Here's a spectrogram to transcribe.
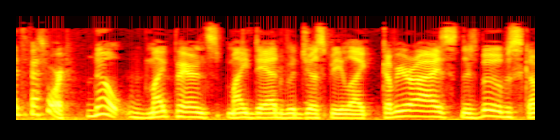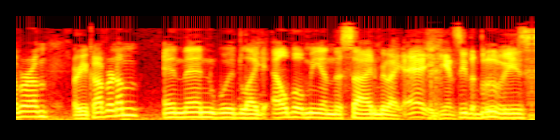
hit the fast forward. No, my parents, my dad would just be like, "Cover your eyes. There's boobs. Cover them. Are you covering them?" And then would like elbow me on the side and be like, "Hey, you can't see the boobies."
